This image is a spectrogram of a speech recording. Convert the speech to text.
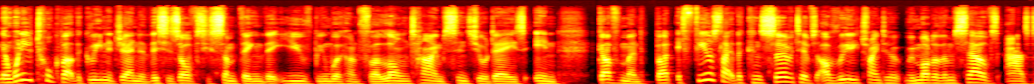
Now, when you talk about the green agenda, this is obviously something that you've been working on for a long time since your days in government. But it feels like the Conservatives are really trying to remodel themselves as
